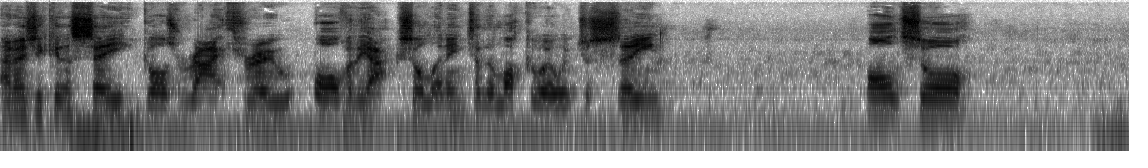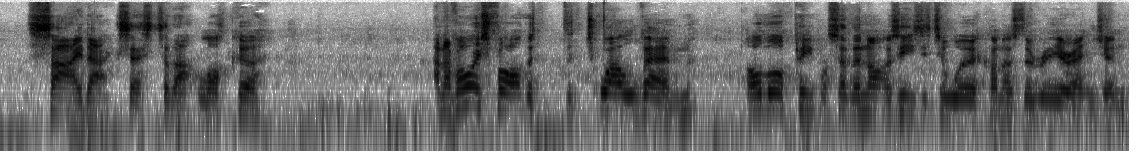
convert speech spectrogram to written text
and as you can see, goes right through over the axle and into the locker where we've just seen. Also, side access to that locker and I've always thought that the 12M, although people say they're not as easy to work on as the rear engine,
